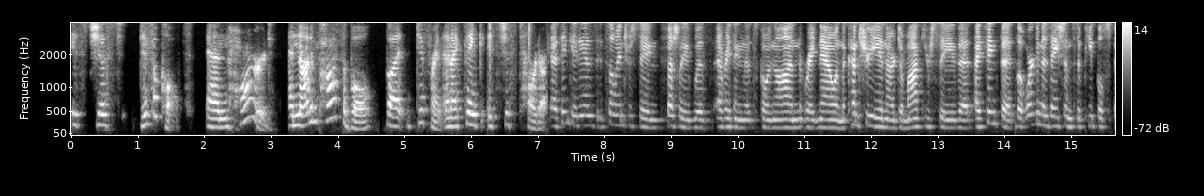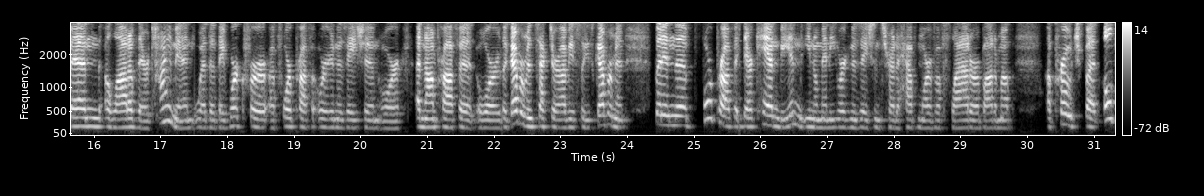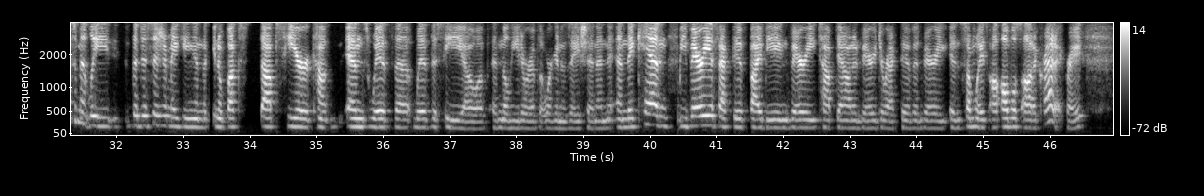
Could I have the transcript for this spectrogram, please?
it's just difficult and hard and not impossible but different. And I think it's just harder. I think it is. It's so interesting, especially with everything that's going on right now in the country and our democracy, that I think that the organizations that people spend a lot of their time in, whether they work for a for profit organization or a nonprofit or the government sector, obviously is government. But in the for profit, there can be, and you know, many organizations try to have more of a flat or a bottom up approach but ultimately the decision making and the you know buck stops here ends with the with the ceo of, and the leader of the organization. And and they can be very effective by being very top down and very directive and very in some ways almost autocratic right?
